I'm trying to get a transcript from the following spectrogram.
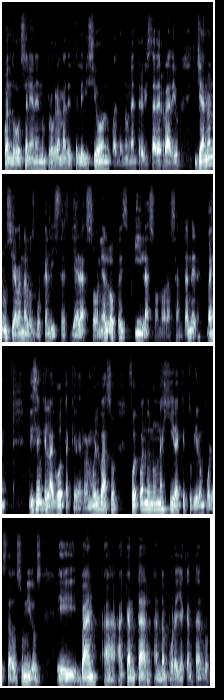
cuando salían en un programa de televisión, cuando en una entrevista de radio, ya no anunciaban a los vocalistas, ya era Sonia López y la Sonora Santanera. Bueno, dicen que la gota que derramó el vaso fue cuando en una gira que tuvieron por Estados Unidos, eh, van a, cantar, andan por allá cantando,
